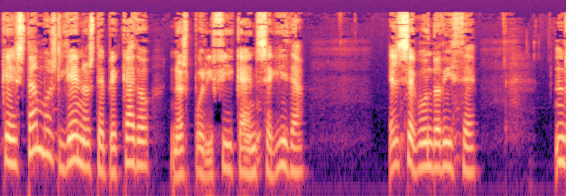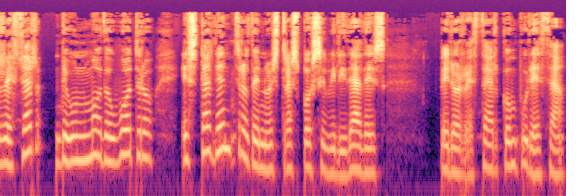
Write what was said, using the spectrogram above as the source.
que estamos llenos de pecado, nos purifica enseguida. El segundo dice Rezar de un modo u otro está dentro de nuestras posibilidades, pero rezar con pureza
